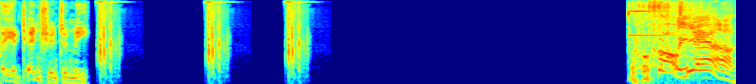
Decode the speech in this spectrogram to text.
Pay attention to me. Oh, yeah!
